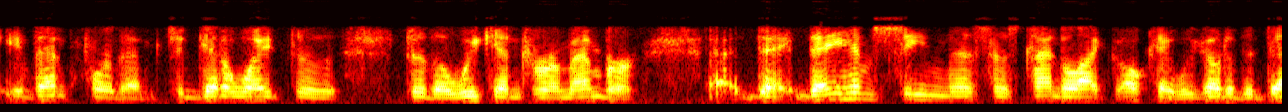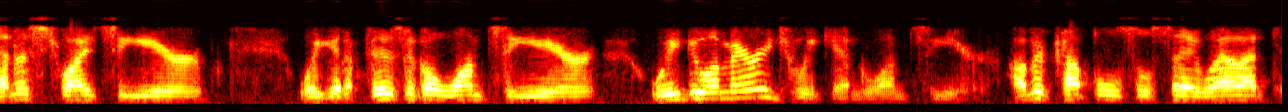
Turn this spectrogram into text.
event for them to get away to to the weekend to remember. Uh, they they have seen this as kind of like okay, we go to the dentist twice a year, we get a physical once a year, we do a marriage weekend once a year. Other couples will say, well, that,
